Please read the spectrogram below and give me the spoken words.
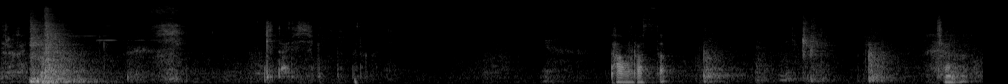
들어가자. 기다리시겠다. 들어가자. 다 울었어? 괜찮아?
